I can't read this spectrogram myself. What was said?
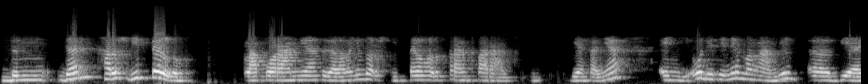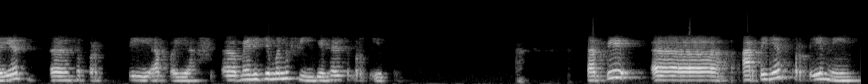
Dan, dan harus detail loh laporannya segala macam itu harus detail harus transparansi. Biasanya NGO di sini mengambil uh, biaya uh, seperti apa ya uh, manajemen fee biasanya seperti itu. Tapi uh, artinya seperti ini,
